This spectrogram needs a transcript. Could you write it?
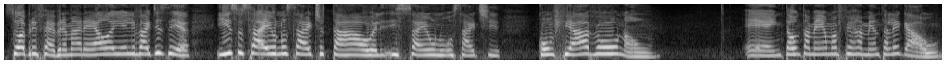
sobre febre amarela, e ele vai dizer, isso saiu no site tal, isso saiu no site confiável ou não. É, então, também é uma ferramenta legal.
